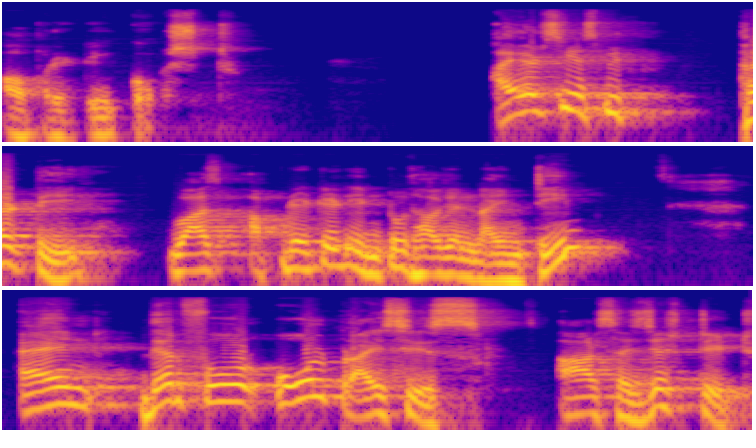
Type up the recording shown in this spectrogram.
operating cost. IRCSP 30 was updated in 2019 and therefore all prices are suggested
